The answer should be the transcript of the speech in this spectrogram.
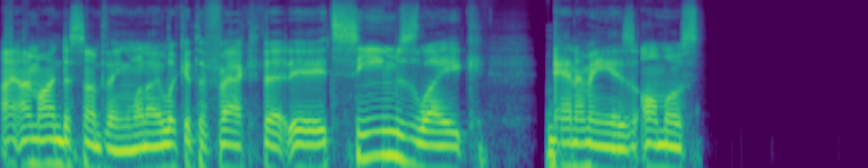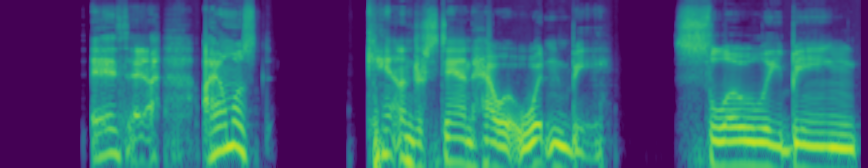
I, I'm onto something when I look at the fact that it seems like anime is almost it's, I almost can't understand how it wouldn't be slowly being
